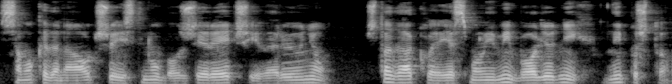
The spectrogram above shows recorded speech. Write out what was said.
samo kada nauče istinu Božje reči i veruju u nju. Šta dakle, jesmo li mi bolji od njih? Nipošto,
